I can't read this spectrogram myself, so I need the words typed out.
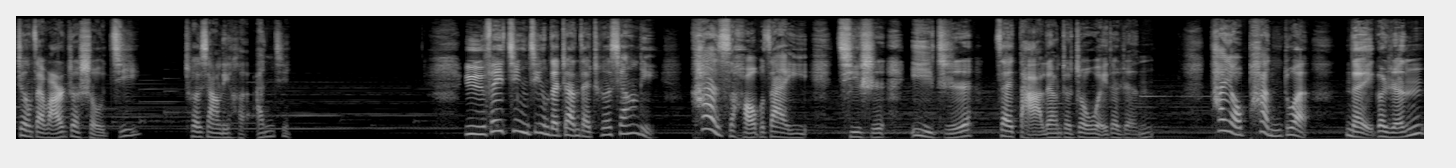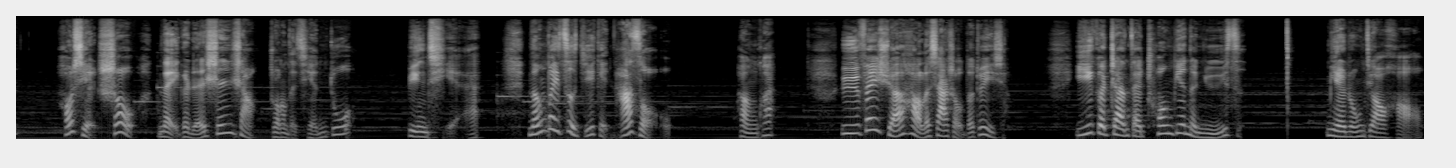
正在玩着手机。车厢里很安静，宇飞静静地站在车厢里，看似毫不在意，其实一直在打量着周围的人。他要判断哪个人好显瘦，哪个人身上装的钱多，并且能被自己给拿走。很快，宇飞选好了下手的对象。一个站在窗边的女子，面容姣好，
